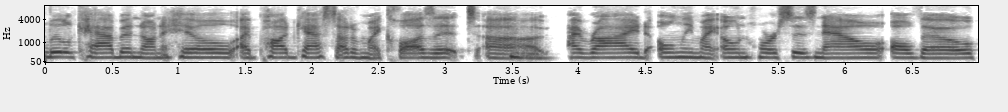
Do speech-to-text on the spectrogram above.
little cabin on a hill. I podcast out of my closet. Uh, mm-hmm. I ride only my own horses now, although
